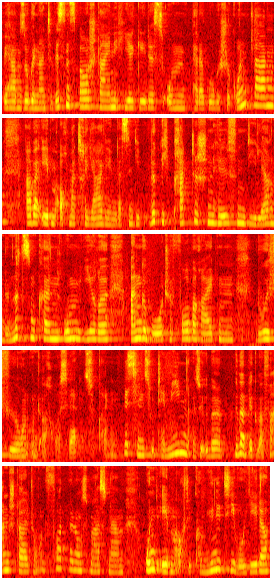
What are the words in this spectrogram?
Wir haben sogenannte Wissensbausteine. Hier geht es um pädagogische Grundlagen, aber eben auch Materialien. Das sind die wirklich praktischen Hilfen, die Lehrende nutzen können, um ihre Angebote vorbereiten, durchführen und auch auswerten zu können. Bis hin zu Terminen, also über, Überblick über Veranstaltungen und Fortbildungsmaßnahmen und eben auch die Community, wo jeder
